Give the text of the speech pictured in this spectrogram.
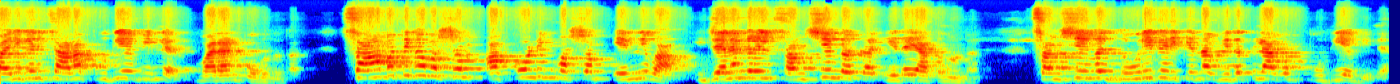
പരിഗണിച്ചാണ് പുതിയ ബില്ല് വരാൻ പോകുന്നത്. സാമ്പത്തിക വർഷം അക്കൗണ്ടിംഗ് വർഷം എന്നിവ ജനങ്ങളിൽ സംശയങ്ങൾക്ക് ഇടയാക്കുന്നുണ്ട്. സംശയങ്ങൾ ദൂരീകരിക്കുന്ന വിധത്തിലാകും പുതിയ ബില്ല്.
